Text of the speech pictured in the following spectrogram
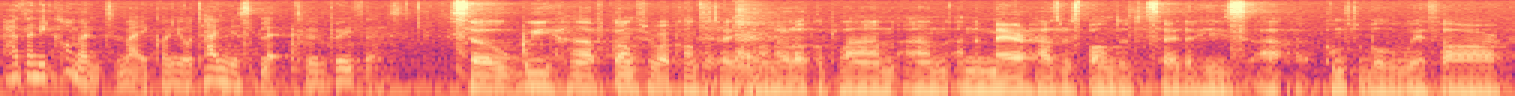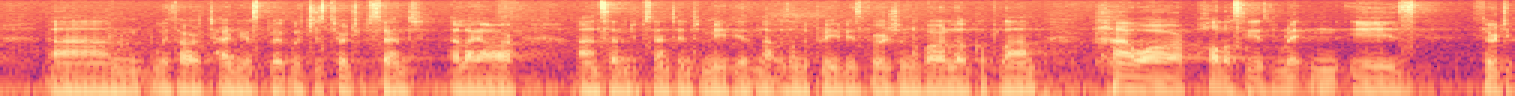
had any comment to make on your tenure split to improve this? So we have gone through our consultation on our local plan and, and the Mayor has responded to say that he's uh, comfortable with our um, with our 10-year split, which is 30% LIR and 70% intermediate, and that was on the previous version of our local plan. How our policy is written is 30,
